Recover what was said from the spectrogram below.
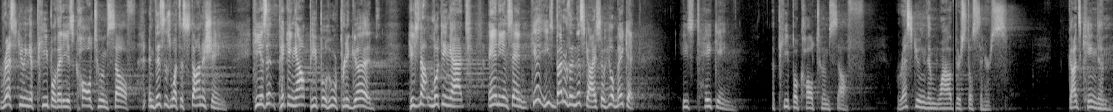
rescuing a people that He has called to Himself. And this is what's astonishing. He isn't picking out people who are pretty good. He's not looking at Andy and saying, he's better than this guy, so he'll make it. He's taking a people called to Himself rescuing them while they're still sinners. God's kingdom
